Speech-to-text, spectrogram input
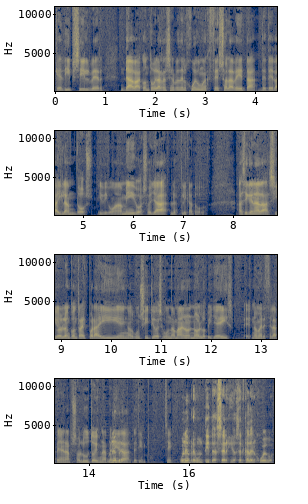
que Deep Silver daba con toda la reserva del juego un acceso a la beta de Dead Island 2. Y digo, amigo, eso ya lo explica todo. Así que nada, si os lo encontráis por ahí en algún sitio de segunda mano, no os lo pilléis, eh, no merece la pena en absoluto, es una pérdida de tiempo. Sí. Una preguntita, Sergio, acerca del juego.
